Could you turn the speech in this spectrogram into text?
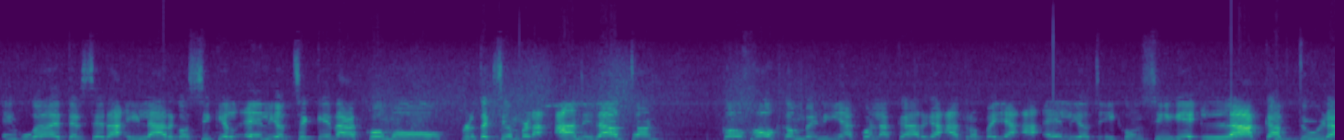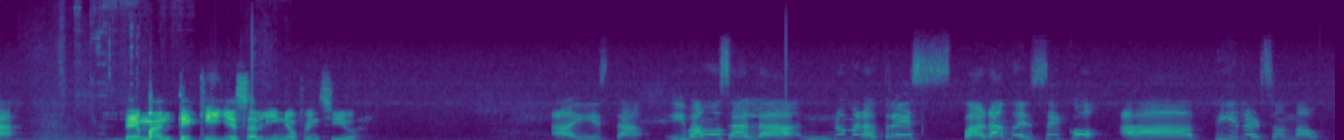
en jugada de tercera y largo. Sickle Elliott se queda como protección para Andy Dalton. Cole Holcomb venía con la carga, atropella a Elliott y consigue la captura. De mantequilla esa línea ofensiva. Ahí está. Y vamos a la número 3, parando en seco a Peterson Mouth.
